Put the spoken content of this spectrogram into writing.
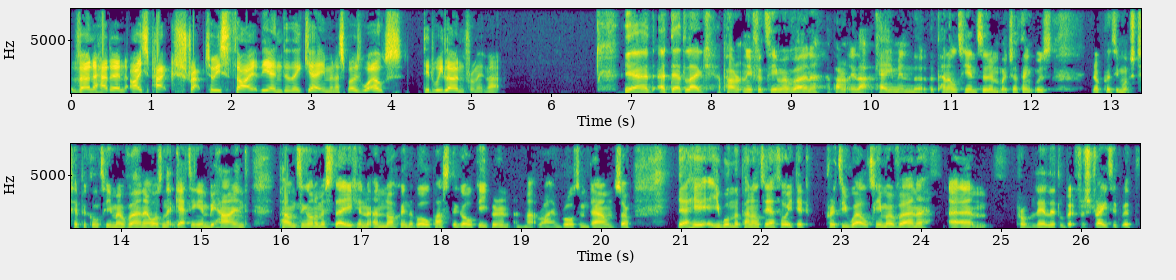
Werner had an ice pack strapped to his thigh at the end of the game. And I suppose what else did we learn from it, Matt? Yeah, a dead leg apparently for Timo Werner. Apparently that came in the, the penalty incident, which I think was know pretty much typical Timo Werner, wasn't it? Getting in behind, pouncing on a mistake, and, and knocking the ball past the goalkeeper, and, and, Matt Ryan brought him down. So yeah, he he won the penalty. I thought he did pretty well, Timo Werner. Um, probably a little bit frustrated with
